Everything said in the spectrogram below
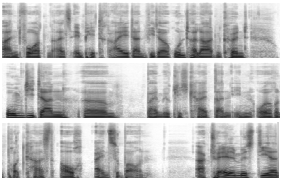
Antworten als MP3 dann wieder runterladen könnt um die dann ähm, bei Möglichkeit dann in euren Podcast auch einzubauen. Aktuell müsst ihr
